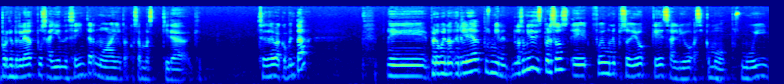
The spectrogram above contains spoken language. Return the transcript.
Porque en realidad, pues ahí en ese inter no hay otra cosa más que quiera que se deba comentar. Eh, pero bueno, en realidad, pues miren, Los Amigos Dispersos eh, fue un episodio que salió así como pues, muy...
